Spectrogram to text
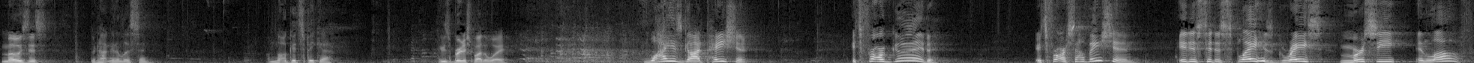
Moses, they're not going to listen. I'm not a good speaker. He was British, by the way. Why is God patient? It's for our good, it's for our salvation. It is to display his grace, mercy, and love.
